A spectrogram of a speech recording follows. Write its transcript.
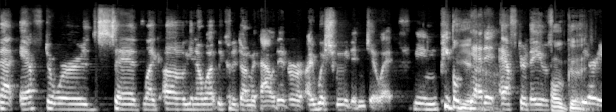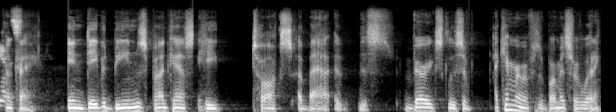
that afterwards said, like, oh, you know what, we could have done without it, or I wish we didn't do it. I mean, people get it after they've Oh, good. experienced. Okay. In David Beahm's podcast, he talks about this very exclusive. I can't remember if it was a bar mitzvah or wedding,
